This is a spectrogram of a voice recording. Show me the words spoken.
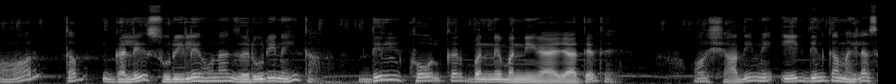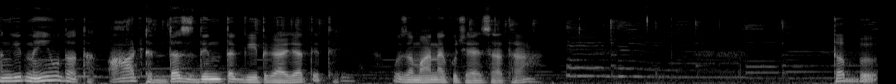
और तब गले सुरीले होना ज़रूरी नहीं था। दिल खोल कर बन्ने बन्नी गाए जाते थे। और शादी में एक दिन का महिला संगीत नहीं होता था। आठ, दस दिन तक गीत गाए जाते थे। वो ज़माना कुछ ऐसा था। तब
